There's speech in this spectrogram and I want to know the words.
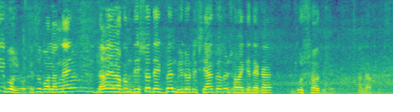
কি বলব কিছু বলার নাই। যারা এরকম দৃশ্য দেখবেন ভিডিওটি শেয়ার করবেন সবাইকে দেখা উৎসাহ দিবেন। আল্লাহ হাফেজ।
